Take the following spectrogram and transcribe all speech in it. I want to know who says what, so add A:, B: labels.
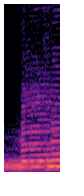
A: Mm-hmm.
